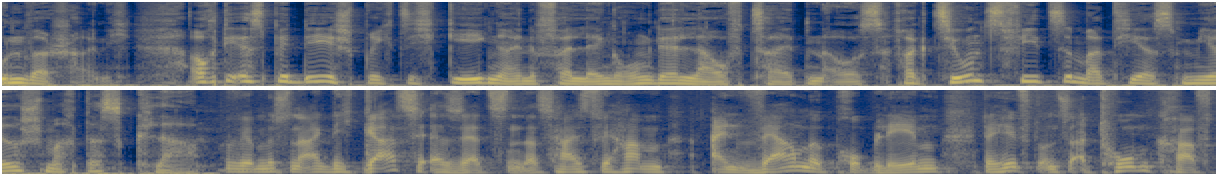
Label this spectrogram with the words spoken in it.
unwahrscheinlich. Auch die SPD spricht sich gegen eine Verlängerung der Laufzeiten aus. Fraktionsvize Matthias Mirsch macht das klar. Wir müssen eigentlich Gas ersetzen. Das heißt, wir haben ein Wärmeproblem. Da hilft uns Atomkraft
